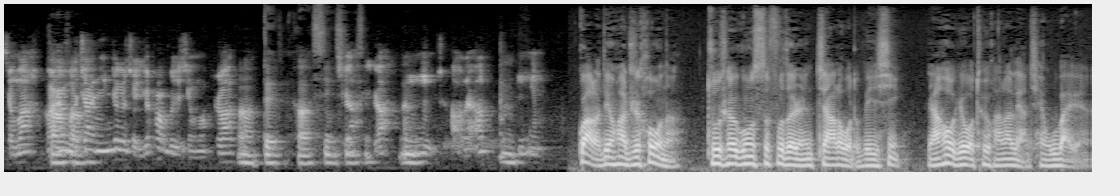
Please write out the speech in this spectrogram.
行吧，完事我加您这个手机号不就行了，是吧？啊，对，好，行行行，嗯嗯，好的啊，嗯嗯。挂了电话之后呢，租车公司负责人加了我的微信。然后给我退还了两千五百元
